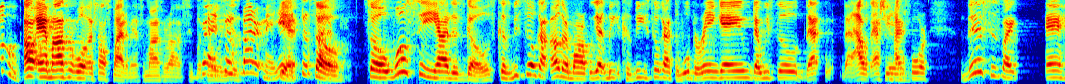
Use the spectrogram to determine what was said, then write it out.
Oh, and Miles. Well, it's all Spider Man. So Miles Morales too. But right, so it's still Spider Man. Yeah, yeah. still so so we'll see how this goes because we still got other Marvel. We got because we, we, still got the Wolverine game that we still that that I was actually yeah. hyped for. This is like eh,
